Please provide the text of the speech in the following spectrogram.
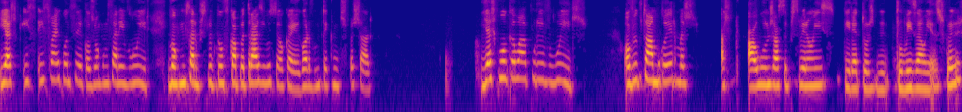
E acho que isso, isso vai acontecer, que eles vão começar a evoluir e vão começar a perceber que estão a ficar para trás e vão ser, ok, agora vamos ter que nos despachar. E acho que vão acabar por evoluir. Óbvio que está a morrer, mas acho que alguns já se aperceberam isso, diretores de televisão e essas coisas,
